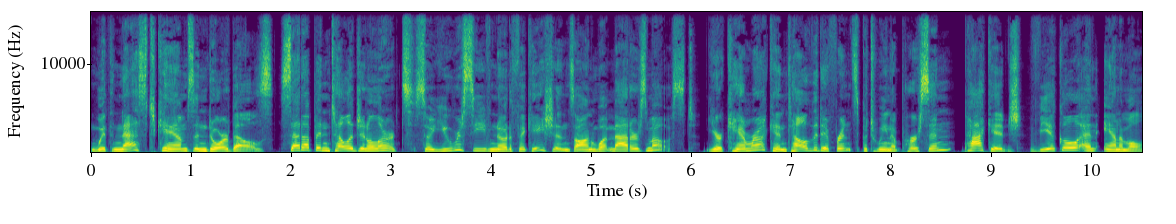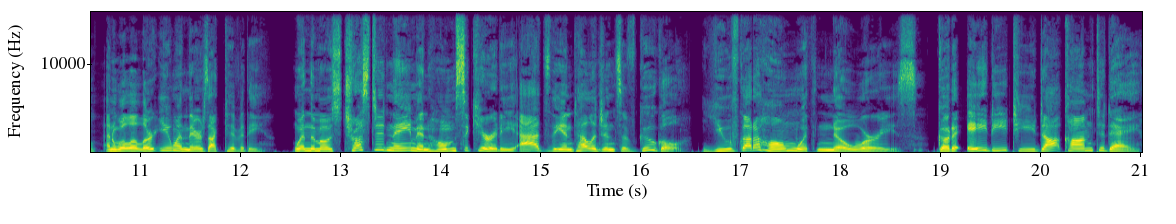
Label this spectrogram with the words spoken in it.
With Nest cams and doorbells, set up intelligent alerts so you receive notifications on what matters most. Your camera can tell the difference between a person, package, vehicle, and animal and will alert you when there's activity. When the most trusted name in home security adds the intelligence of Google, you've got a home with no worries. Go to ADT.com today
